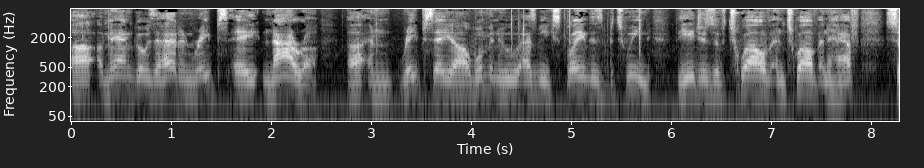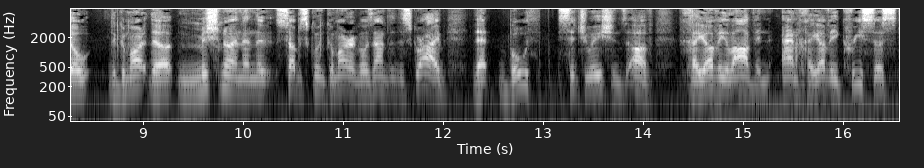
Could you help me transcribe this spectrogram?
uh, a man goes ahead and rapes a Nara, uh, and rapes a uh, woman who, as we explained, is between the ages of 12 and 12 and a half. So the Gemara, the Mishnah, and then the subsequent Gemara goes on to describe that both situations of Chayavi Lavin and Chayavi Krisus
